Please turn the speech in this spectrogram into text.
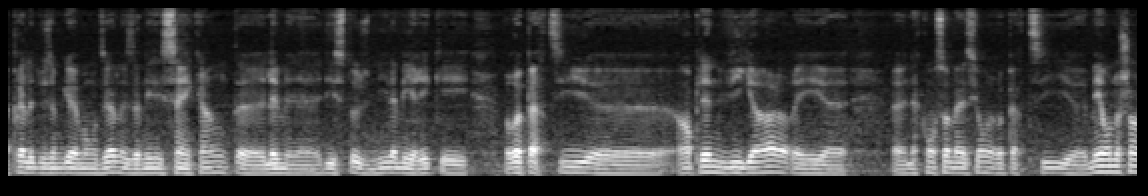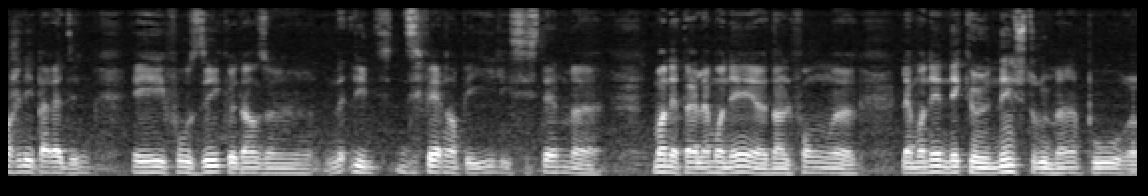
après la Deuxième Guerre mondiale, dans les années 50, les États-Unis, l'Amérique est reparti en pleine vigueur et la consommation est repartie. mais on a changé les paradigmes. Et il faut se dire que dans un, les différents pays, les systèmes euh, monétaires, la monnaie, euh, dans le fond, euh, la monnaie n'est qu'un instrument pour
